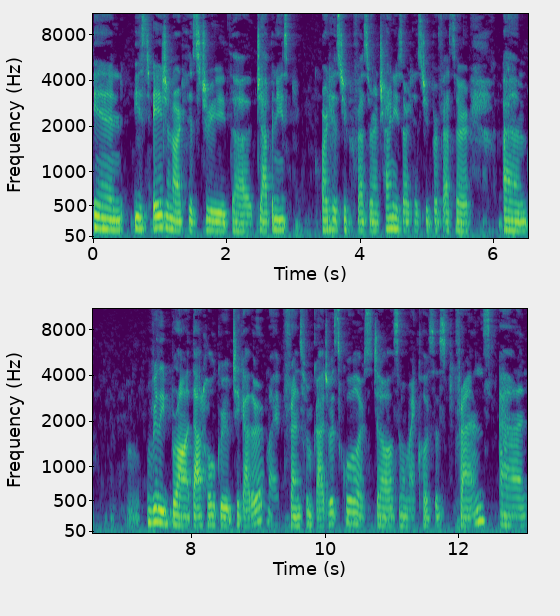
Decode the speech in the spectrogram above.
in East Asian art history, the Japanese art history professor and Chinese art history professor um, really brought that whole group together. My friends from graduate school are still some of my closest friends, and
